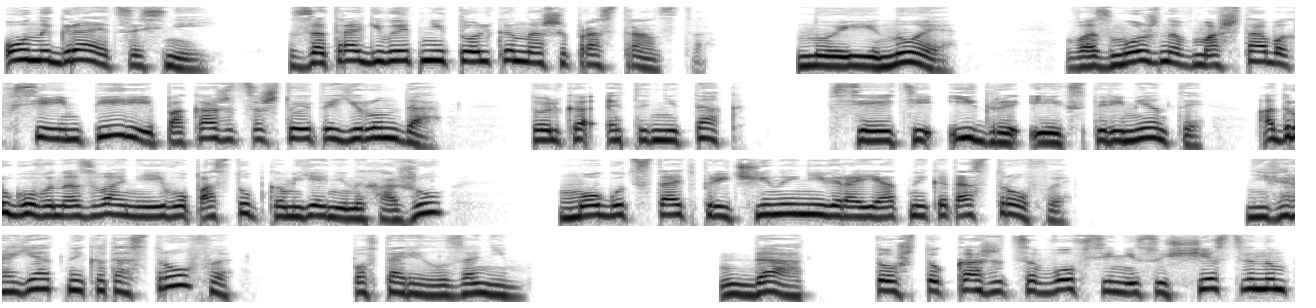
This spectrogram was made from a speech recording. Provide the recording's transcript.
Он играется с ней, затрагивает не только наше пространство, но и иное, Возможно, в масштабах всей империи покажется, что это ерунда. Только это не так. Все эти игры и эксперименты, а другого названия его поступкам я не нахожу, могут стать причиной невероятной катастрофы. «Невероятной катастрофы?» — повторила за ним. «Да, то, что кажется вовсе несущественным,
